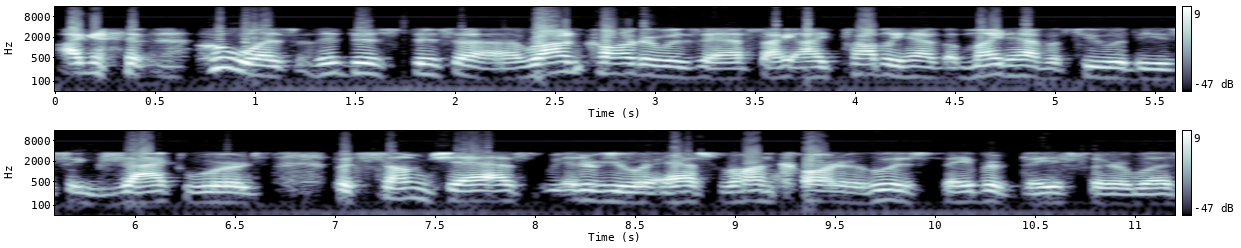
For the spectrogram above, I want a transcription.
I got who was this? This uh, Ron Carter was asked. I, I probably have might have a few of these exact words, but some jazz interviewer asked Ron Carter who his favorite bass player was,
